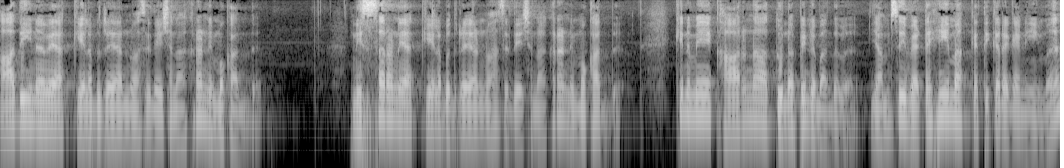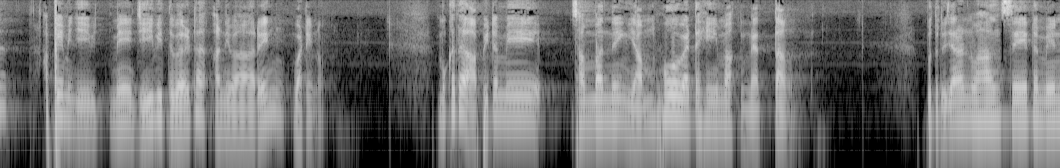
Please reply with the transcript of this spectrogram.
ආදීනවයක් කියලා බුදුරජාණන් වහන්සේ දේශනා කරන්නේ මොකද්ද? නිස්සරණයක් කියලා බුදුරජාණන් වහන්සේ දේශනා කරන්නේ මොකද්ද? කියන මේ කාරණා තුන පිළිබඳව යම්සේ වැටහීමක් ඇති කර ගැනීම අපේ මේ ජීවිතවලට අනිවාර්යෙන් වටිනවා. මොකද අපිට මේ සම්බන්ධයෙන් යම් හෝ වැටහීමක් නැත්තම් බුදුරජාණන් වහන්සේට මෙන්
